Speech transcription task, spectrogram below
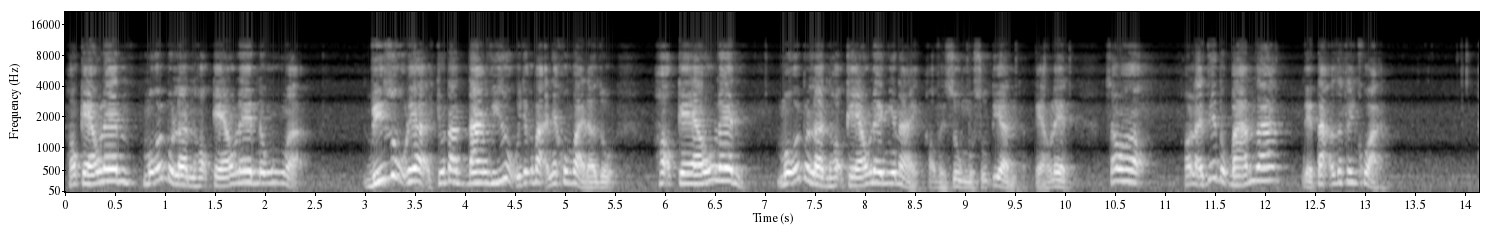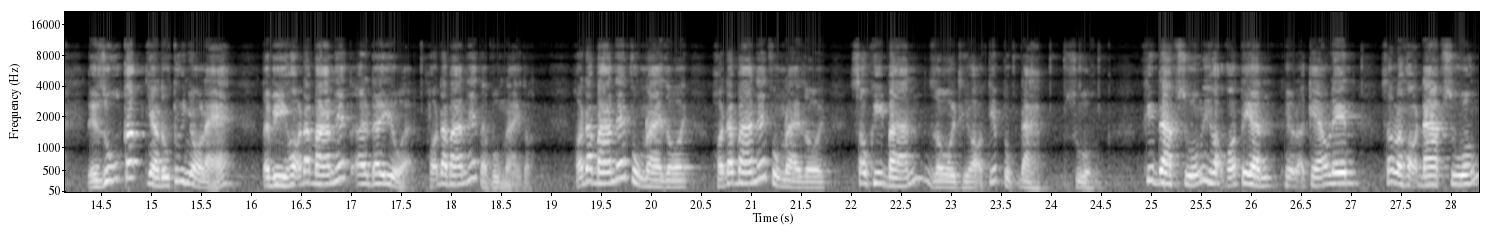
Họ kéo lên, mỗi một lần họ kéo lên đúng không ạ? Ví dụ đi ạ, chúng ta đang ví dụ cho các bạn nhé, không phải là dụ họ kéo lên, mỗi một lần họ kéo lên như này, họ phải dùng một số tiền kéo lên. Sau họ họ lại tiếp tục bán ra để tạo ra thanh khoản để rũ các nhà đầu tư nhỏ lẻ. Tại vì họ đã bán hết ở đây rồi họ đã bán hết ở vùng này rồi. Họ đã bán hết vùng này rồi. Họ đã bán hết vùng này rồi. Sau khi bán rồi thì họ tiếp tục đạp xuống. Khi đạp xuống thì họ có tiền, thì họ lại kéo lên. Sau đó họ đạp xuống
